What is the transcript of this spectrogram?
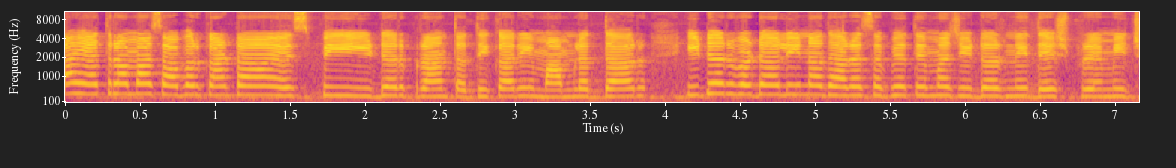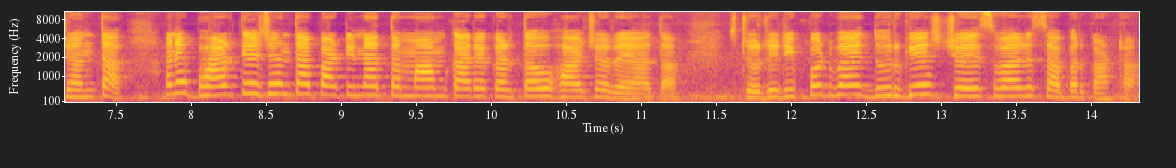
આ યાત્રામાં સાબરકાંઠા એસપી ઈડર પ્રાંત અધિકારી, મામલતદાર, ઈડર વડાલીના ધારાસભ્ય તેમજ ઈડરની દેશપ્રેમી જનતા અને ભારતીય જનતા પાર્ટીના તમામ કાર્યકર્તાઓ હાજર રહ્યા હતા. Story report by Durgesh Jaiswal, Sabarkantha.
